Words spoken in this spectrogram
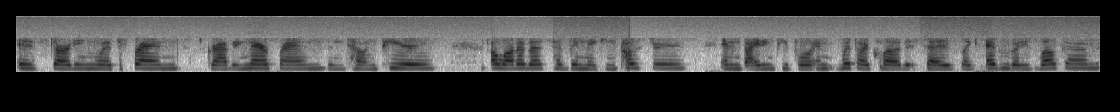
is starting with friends grabbing their friends and telling peers. A lot of us have been making posters and inviting people and with our club it says like everybody's welcome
